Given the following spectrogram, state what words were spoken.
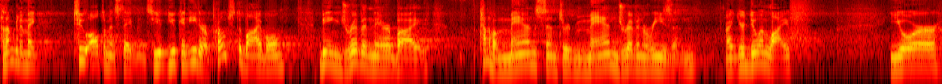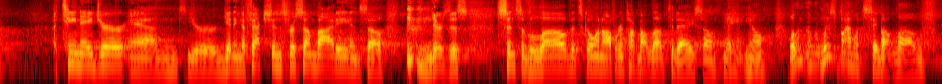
And I'm going to make two ultimate statements. You, you can either approach the Bible being driven there by kind of a man centered, man driven reason, right? You're doing life, you're a teenager, and you're getting affections for somebody, and so there's this sense of love that's going off. We're going to talk about love today, so, you know, well, what does the Bible have to say about love?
